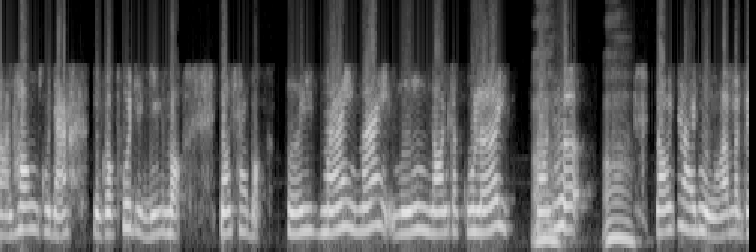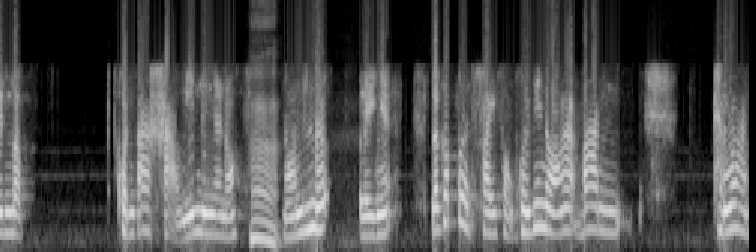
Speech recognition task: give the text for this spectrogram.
นอนห้องกูนะหนูก็พูดอย่างนี้บอก น้องชายบอกเฮ้ยไม่ไม่มึงนอนกับกูเลย นอนเถอะเออน้องชายหนูว่ามันเป็นแบบคนตาขาวนิดนึงอะเนาะฮะนอนเถอะอะไรเงี้ย แล้วก็เปิดไฟสองคนพี่น้องอะบ้านทั้งหลัง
